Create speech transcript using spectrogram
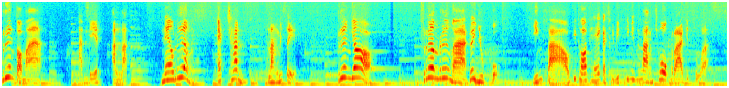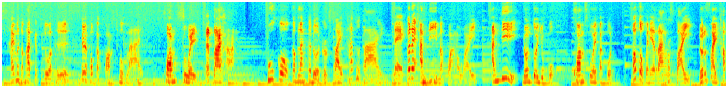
เรื่องต่อมาอันเดดอันลัก แนวเรื่อง แอคชั่น พลังวิเศษ เรื่องย่อ เริ่มเรื่องมาด้วยยูโกะ หญิงสาวที่ท้อแท้กับชีวิตที่มีพลังโชคร้ายติดตัว ใครมาสัมผัสกับตัวเธอ ก็จะพบกับความโชคร้าย ความสวยและตายห่านฟูโกะกำลังกระโดดรถไฟฆ่าตัวตาย แต่ก็ได้อันดี้มาขวางเอาไว้ อันดี้โดนตัวยูโกะความซวยปรากฏ เขาตกไปในรางรถไฟ โดนรถไฟทับ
